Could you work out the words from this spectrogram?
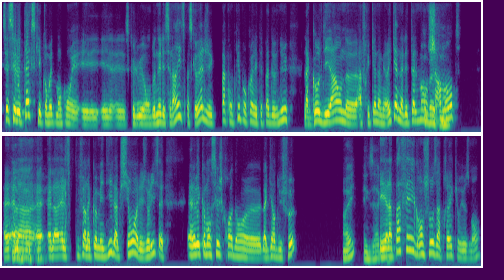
c'est, le texte qui est complètement con et, et- et- et ce que lui ont donné les scénaristes. Parce que elle, j'ai pas compris pourquoi elle n'était pas devenue la Goldie Hawn euh, africaine-américaine. Elle est tellement charmante. Elle, elle a- Ouais, ouais, ouais. elle a- elle peut faire la comédie, l'action. Elle est jolie. Elle avait commencé, je crois, dans euh, La Guerre du Feu. Oui, exact. Et elle n'a pas fait grand-chose après, curieusement.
